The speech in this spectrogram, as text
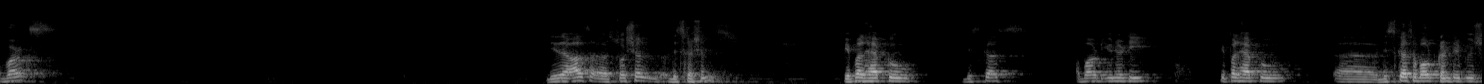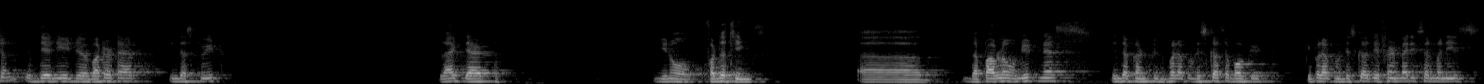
works. These are also uh, social discussions. People have to discuss about unity. People have to uh, discuss about contribution if they need a water tap in the street. Like that, you know, further things. Uh, the problem of neatness in the country, people have to discuss about it people have to discuss different marriage ceremonies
